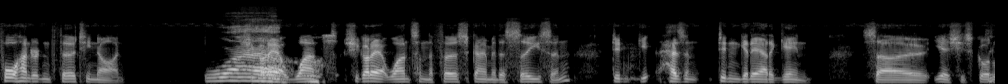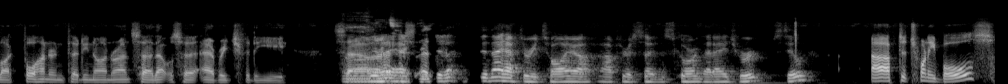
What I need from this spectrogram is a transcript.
439. Wow. She got out once. She got out once in the first game of the season. Didn't get, hasn't didn't get out again. So yeah, she scored like 439 runs. So that was her average for the year. So uh, did, they have, did, did, they have, to retire after a certain score at that age group? Still, after 20 balls,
